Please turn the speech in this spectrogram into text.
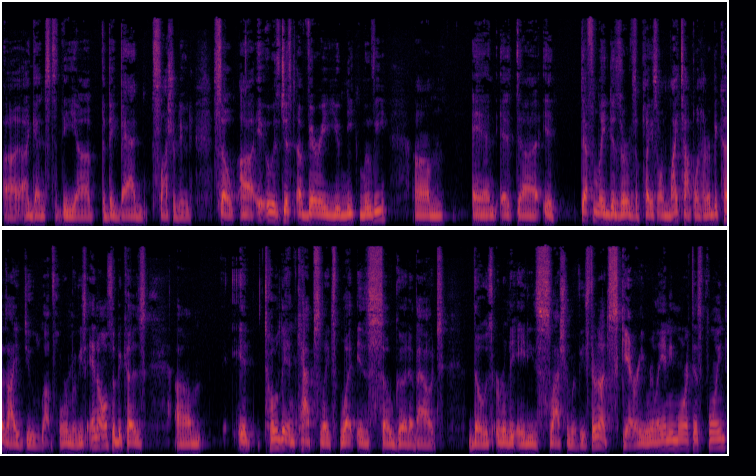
uh against the uh, the big bad slasher dude. So uh, it was just a very unique movie, um, and it it definitely deserves a place on my top 100 because I do love horror movies, and also because um, it totally encapsulates what is so good about those early 80s slasher movies. They're not scary really anymore at this point.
